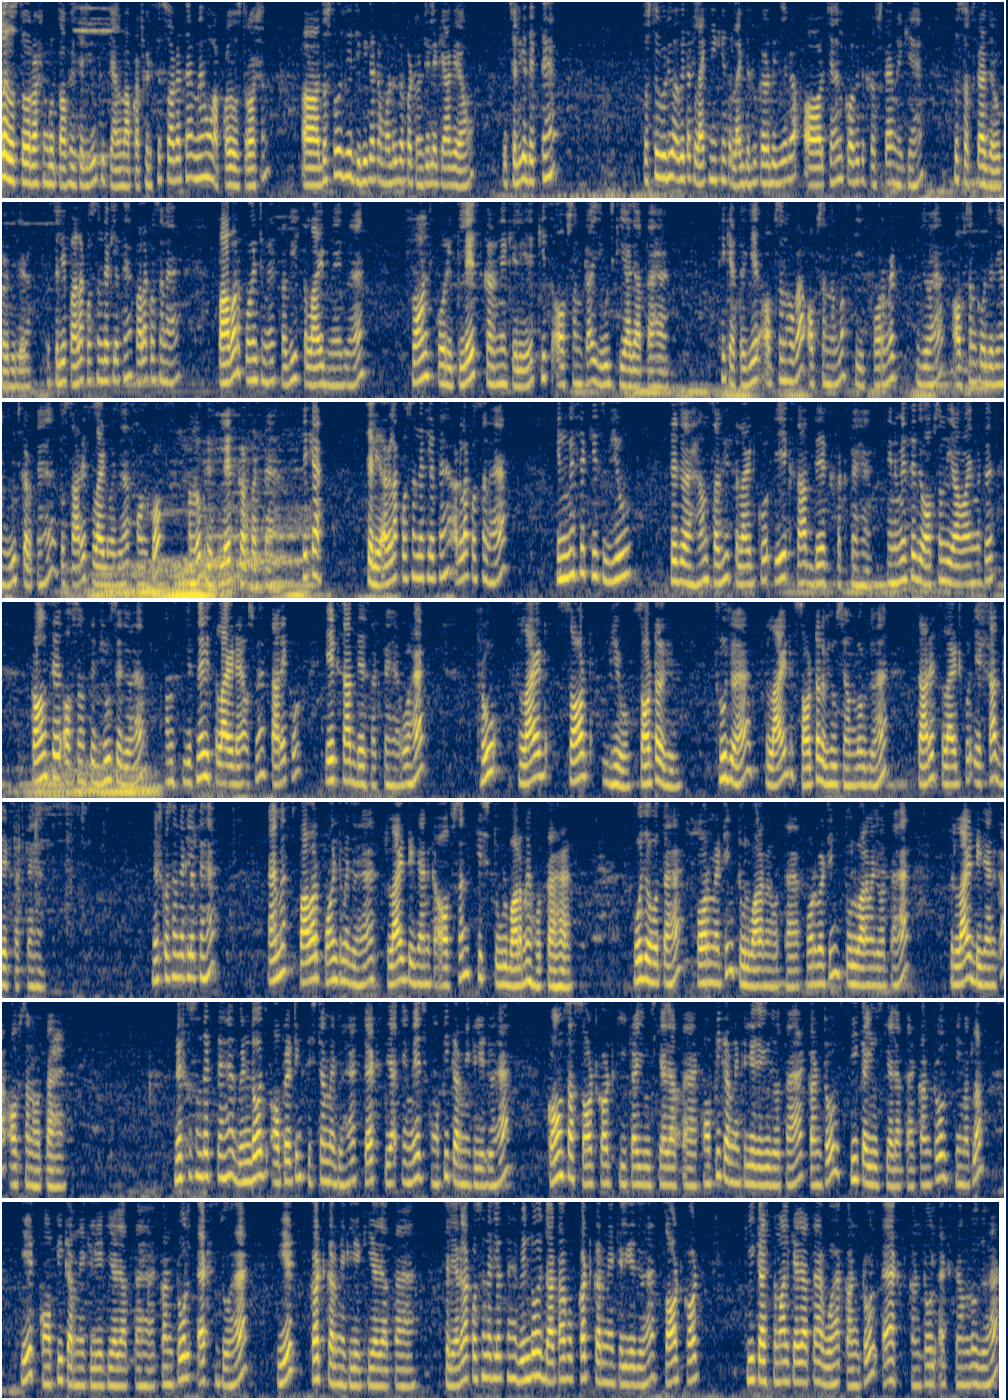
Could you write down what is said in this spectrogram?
Hello दोस्तों, Roshan Gupta official YouTube channel में आपका फिर से स्वागत है। मैं हूँ आपका दोस्त रोशन। दोस्तों, ये जीविका का मॉडल पेपर 20 लेके आ गया हूँ। तो चलिए देखते हैं। दोस्तों, वीडियो अभी तक लाइक नहीं किए तो लाइक ज़रूर कर दीजिएगा और चैनल को अभी तक सब्सक्राइब नहीं किए हैं तो सब्सक्राइब ज़रूर कर दीजिएगा। तो चलिए पहला क्वेश्चन देख लेते हैं। पहला क्वेश्चन है पावर पॉइंट में सभी स्लाइड में जो है फ्रंट को रिप्लेस करने के लिए किस ऑप्शन का यूज़ किया जाता है? ठीक है तो ये ऑप्शन होगा ऑप्शन नंबर सी फॉर्मेट जो है ऑप्शन को यदि हम यूज़ करते हैं तो सारे स्लाइड में जो है फ़ोन को हम लोग रिप्लेस कर सकते हैं। ठीक है? चलिए, अगला क्वेश्चन देख लेते हैं। अगला क्वेश्चन है, इनमें से किस व्यू से जो है, हम सभी स्लाइड को एक साथ देख सकते हैं? इनमें से जो ऑप्शन दिया हुआ है, इनमें से कौन से ऑप्शन से व्यू से जो है, हम जितने भी स्लाइड है, उसमें सारे को एक साथ दे सकते हैं। वो है through slide short view shorter view through जो है स्लाइड शॉर्टर व्यू से हम लोग जो है सारे स्लाइड को एक साथ देख सकते हैं। नेक्स्ट क्वेश्चन देख लेते हैं। एम एस पावर पॉइंट में जो है, स्लाइड डिज़ाइन का ऑप्शन किस टूल बार में होता है? वो जो होता है, फॉर्मेटिंग टूल बार में होता है। फॉर्मेटिंग टूल बार में जो होता है, स्लाइड डिज़ाइन का ऑप्शन होता है। नेक्स्ट क्वेश्चन देखते हैं। विंडोज़ ऑपरेटिंग सिस्टम में जो है, टेक्स्ट या इमेज कॉपी करने के लिए जो है कौन सा शॉर्टकट की का यूज़ किया जाता है? कॉपी करने के लिए जो यूज़ होता है कंट्रोल सी का यूज़ किया जाता है। कंट्रोल सी मतलब ये कॉपी करने के लिए किया जाता है। कंट्रोल एक्स जो है, ये कट करने के लिए किया जाता है। चलिए अगला क्वेश्चन देख लेते हैं। विंडोज़ डाटा को कट करने के लिए जो है शॉर्टकट की का इस्तेमाल किया जाता है। वो है कंट्रोल एक्स कंट्रोल एक्स से हम लोग जो है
